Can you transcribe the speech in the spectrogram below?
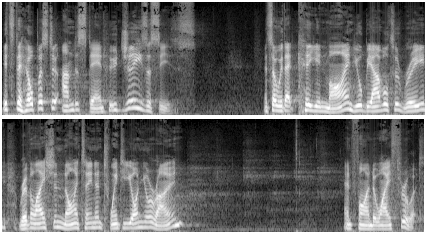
It's to help us to understand who Jesus is. And so, with that key in mind, you'll be able to read Revelation 19 and 20 on your own and find a way through it.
